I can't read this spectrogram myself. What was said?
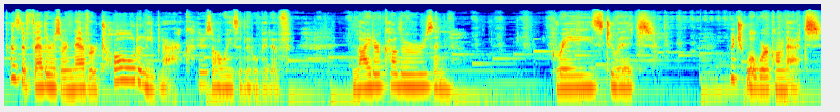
Because the feathers are never totally black, there's always a little bit of lighter colors and grays to it. which we'll work on that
